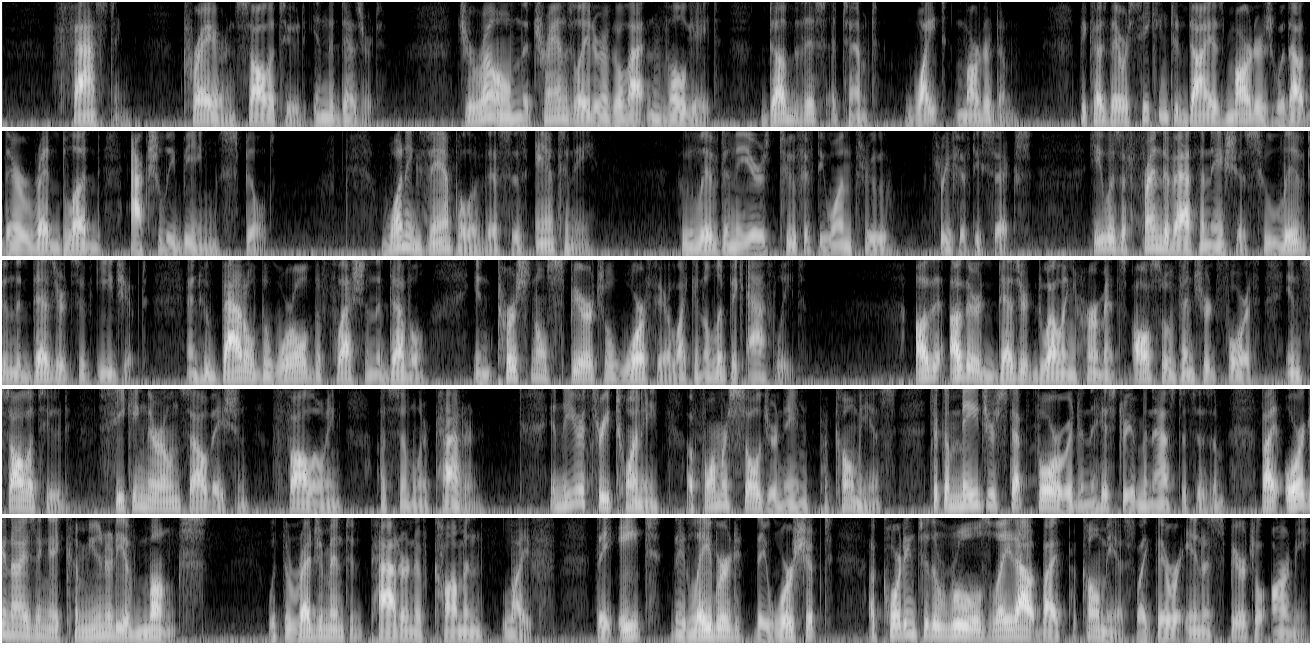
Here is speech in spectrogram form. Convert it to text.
fasting, prayer, and solitude in the desert. Jerome, the translator of the Latin Vulgate, dubbed this attempt white martyrdom because they were seeking to die as martyrs without their red blood actually being spilt. One example of this is Antony, who lived in the years 251 through 356. He was a friend of Athanasius who lived in the deserts of Egypt and who battled the world, the flesh, and the devil in personal spiritual warfare like an Olympic athlete. Other, other desert dwelling hermits also ventured forth in solitude, seeking their own salvation, following a similar pattern. In the year 320, a former soldier named Pachomius took a major step forward in the history of monasticism by organizing a community of monks with the regimented pattern of common life. They ate, they labored, they worshiped according to the rules laid out by Pachomius, like they were in a spiritual army.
